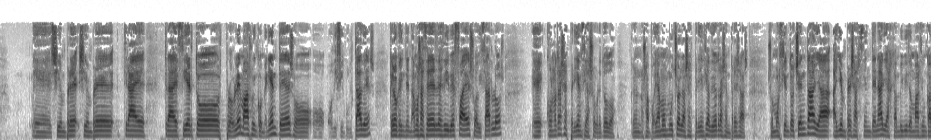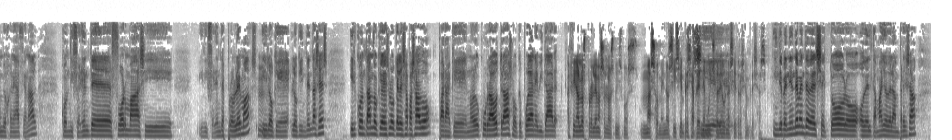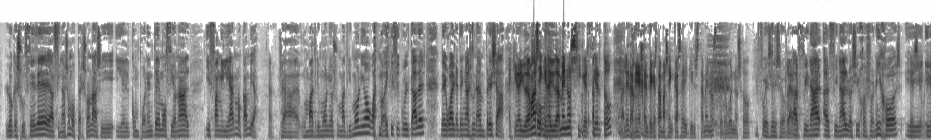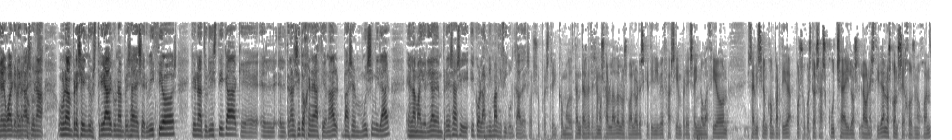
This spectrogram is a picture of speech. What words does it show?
Eh, siempre siempre trae trae ciertos problemas o inconvenientes o, o- o dificultades que lo que intentamos hacer desde IBEFA es suavizarlos eh, con otras experiencias sobre todo que nos apoyamos mucho en las experiencias de otras empresas. Somos 180 ya hay empresas centenarias que han vivido más de un cambio generacional con diferentes formas y, y diferentes problemas y lo que lo que intentas es ir contando qué es lo que les ha pasado para que no le ocurra a otras o que puedan evitar Al final los problemas son los mismos, más o menos, y siempre se aprende Sí, mucho de eh, unas y otras empresas. independientemente del sector o, o del tamaño de la empresa, lo que sucede, al final somos personas y, y el componente emocional y familiar no cambia. Claro. O sea, un matrimonio es un matrimonio, cuando hay dificultades, da igual que tengas una empresa. Hay quien ayuda más, hay quien ayuda menos, sí que es cierto, ¿vale? También hay gente que está más en casa y quien está menos, pero bueno, eso... Pues eso, Claro. al final, al final los hijos son hijos y, sí, y da igual que tengas todos. una, una empresa industrial, que una empresa de servicios, que una turística, que el, el tránsito generacional va a ser muy similar en la mayoría de empresas y, y con las mismas dificultades. Por supuesto, y como tantas veces hemos hablado, los valores que tiene IBEFA siempre, esa innovación, esa visión compartida, por supuesto, esa escucha y los, la honestidad en los consejos, ¿no, Juan?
